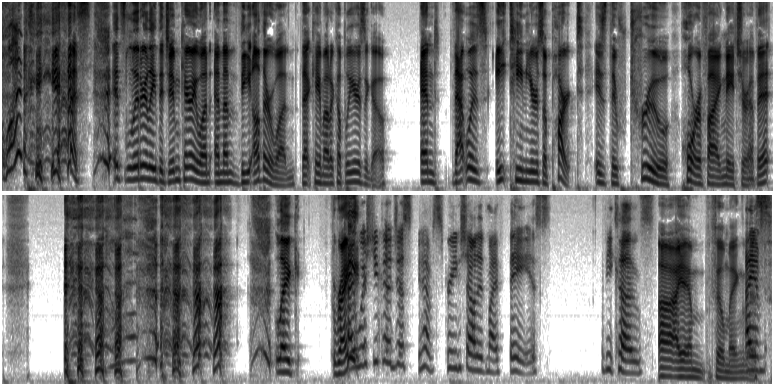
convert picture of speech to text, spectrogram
What? yes. It's literally the Jim Carrey one and then the other one that came out a couple years ago. And that was 18 years apart is the true horrifying nature of it. like right? I wish you could just have screenshotted my face because Uh, I am filming I am- this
